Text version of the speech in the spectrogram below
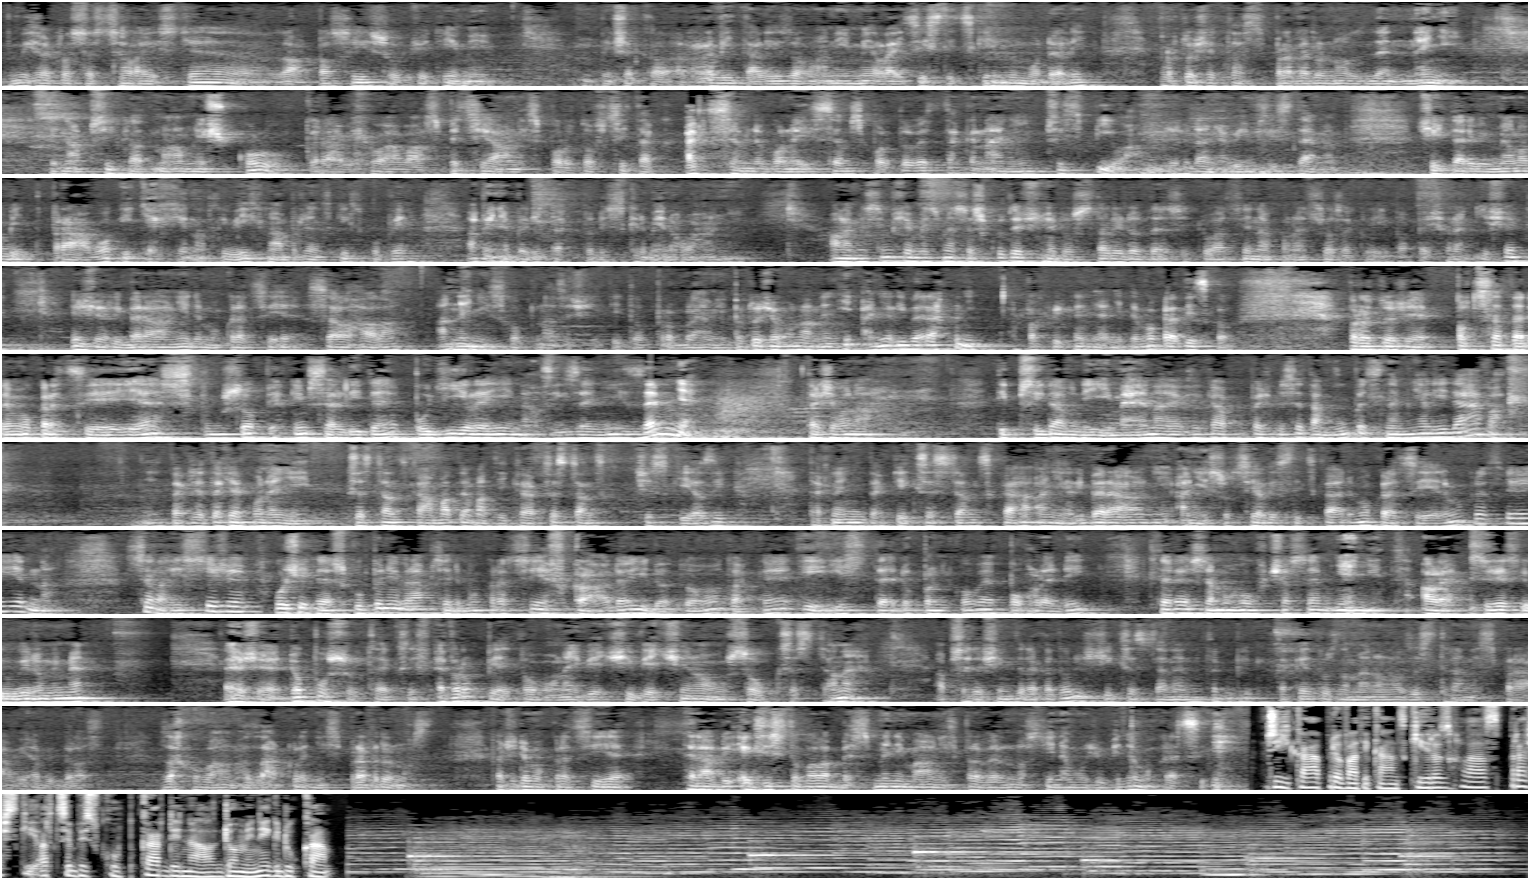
bych řekl se zcela jistě zápasy s určitými bych řekl, revitalizovanými laicistickými modely, protože ta spravedlnost zde není. Například máme školu, která vychovává speciální sportovci, tak ať jsem nebo nejsem sportovec, tak na ní přispívám daňovým systémem. Čili tady by mělo být právo i těch jednotlivých náboženských skupin, aby nebyli takto diskriminováni. Ale myslím, že my jsme se skutečně dostali do té situace, nakonec to řekl i papež František, že liberální demokracie selhala a není schopna řešit tyto problémy, protože ona není ani liberální a pak není ani demokratickou. Protože podstata demokracie je způsob, jakým se lidé podílejí na řízení země. Takže ona, ty přidavné jména, jak říká papež, by se tam vůbec neměly dávat. Takže tak jako není křesťanská matematika, křesťanský český jazyk, tak není taky křesťanská ani liberální, ani socialistická demokracie. Demokracie je jedna. Zcela jistě, že určité skupiny v rámci demokracie vkládají do toho také i jisté doplňkové pohledy, které se mohou v čase měnit. Ale jestliže si uvědomíme, že doposud, jak si v Evropě to největší většinou jsou křesťané, a především teda katoličtí křesťané, no tak by také to znamenalo ze strany zprávy, aby byla zachována základní spravedlnost. Protože demokracie, která by existovala bez minimální spravedlnosti, nemůže být demokracií. Říká pro vatikánský rozhlas pražský arcibiskup kardinál Dominik Duka.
